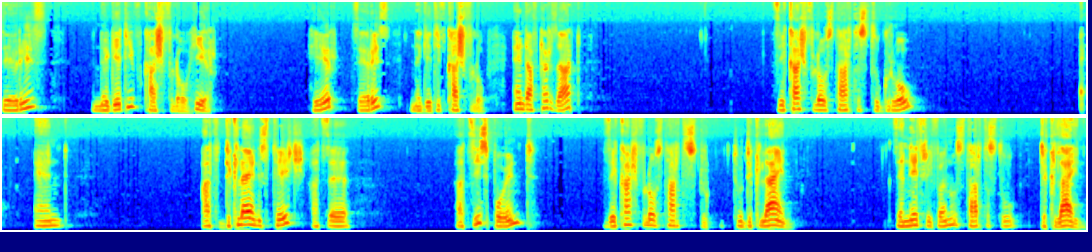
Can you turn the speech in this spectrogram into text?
there is negative cash flow here. Here there is negative cash flow. And after that, the cash flow starts to grow and at decline stage at the at this point the cash flow starts to, to decline. The net revenue starts to decline.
